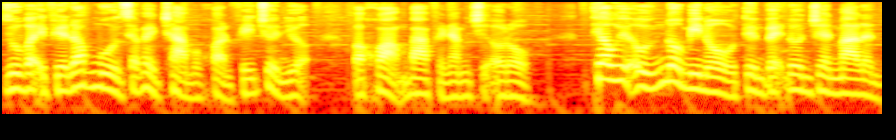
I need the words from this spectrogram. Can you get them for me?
Dù vậy, phía Dortmund sẽ phải trả một khoản phí chuyển nhượng và khoảng 3,5 triệu euro. Theo hiệu ứng domino, tiền vệ Donjen Malen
